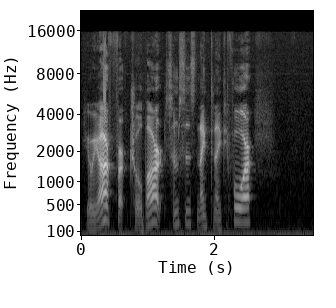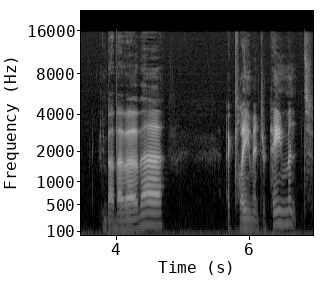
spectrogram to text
Here we are, Virtual Bart, Simpsons 1994. Ba ba ba ba. Acclaim Entertainment.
